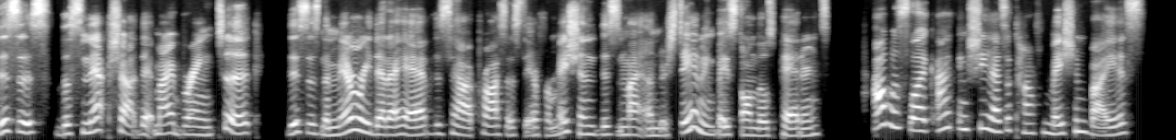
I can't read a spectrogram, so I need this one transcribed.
this is the snapshot that my brain took. This is the memory that I have. This is how I process the information. This is my understanding based on those patterns. I was like, I think she has a confirmation bias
